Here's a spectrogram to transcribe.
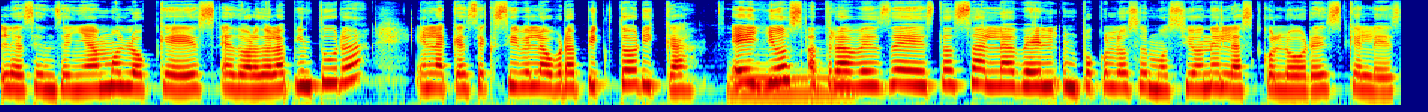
les enseñamos lo que es Eduardo la pintura, en la que se exhibe la obra pictórica. Ellos a mm. través de esta sala ven un poco las emociones, los colores que les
